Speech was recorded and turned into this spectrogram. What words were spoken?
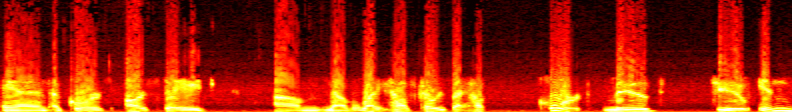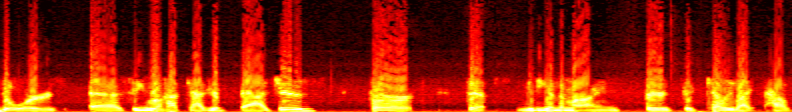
and of course our stage. Um, now the Lighthouse, Kelly's Lighthouse Court moved to indoors, uh, so you will have to have your badges for FIPS meeting in the mines for the Kelly Lighthouse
